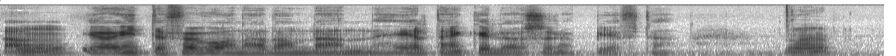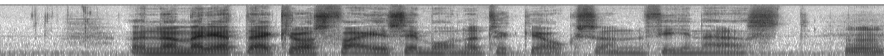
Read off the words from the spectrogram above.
ja, mm. jag är inte förvånad om den helt enkelt löser uppgiften. Mm. Nummer ett är Crossfire Simone tycker jag också en fin häst. Mm.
